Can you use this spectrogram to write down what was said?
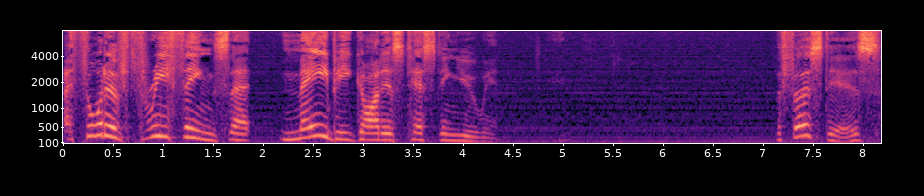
I thought of three things that maybe God is testing you in. The first is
